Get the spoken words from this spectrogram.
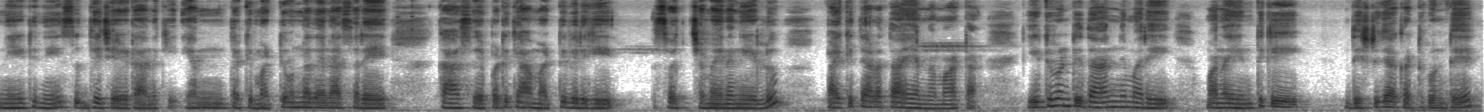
నీటిని శుద్ధి చేయడానికి. ఎంతటి మట్టి ఉన్నదైనా సరే కాసేపటికి ఆ మట్టి విరిగి స్వచ్ఛమైన నీళ్ళు పైకి తేలతాయన్నమాట. ఇటువంటి దాన్ని మరి మన ఇంటికి దిష్టిగా కట్టుకుంటే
